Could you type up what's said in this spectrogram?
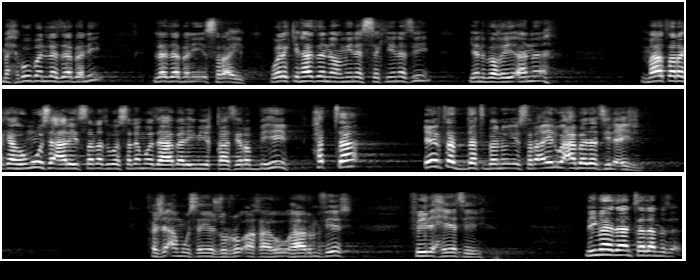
محبوبا لدى بني لدى بني إسرائيل. ولكن هذا النوع من السكينة ينبغي أن ما تركه موسى عليه الصلاة والسلام وذهب لميقات ربه حتى ارتدت بنو إسرائيل وعبدت العجل. فجاء موسى يجر أخاه هارون فيش في لحيته. لماذا أنت لم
